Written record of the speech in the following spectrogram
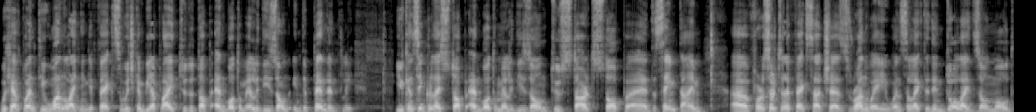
We have 21 lighting effects, which can be applied to the top and bottom LED zone independently. You can synchronize top and bottom LED zone to start stop at the same time. Uh, for certain effects such as runway, when selected in dual light zone mode,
